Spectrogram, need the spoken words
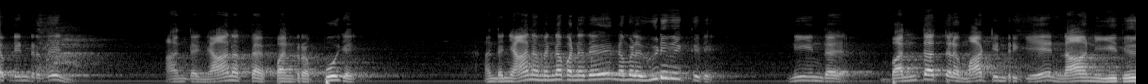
அப்படின்றது அந்த ஞானத்தை பண்ணுற பூஜை. அந்த ஞானம் என்ன பண்ணுது? நம்மளை விடுவிக்குது. நீ இந்த பந்தத்தில் மாட்டின்றிருக்கியே நான் இது.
